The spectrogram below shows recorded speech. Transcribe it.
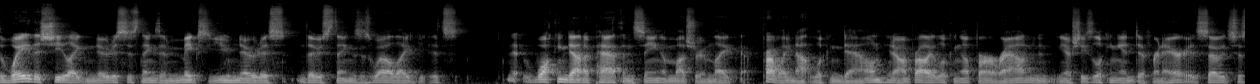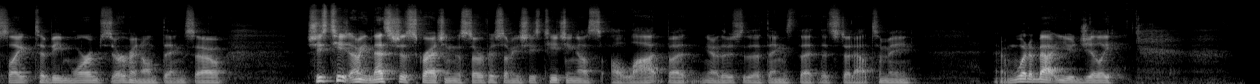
the way that she like notices things and makes you notice those things as well. Like it's eh, walking down a path and seeing a mushroom like probably not looking down you know i'm probably looking up or around and you know she's looking in different areas. So it's just like to be more observant on things. So she's teaching i mean that's just scratching the surface. I mean she's teaching us a lot but you know those are the things that that stood out to me. And what about you jilly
